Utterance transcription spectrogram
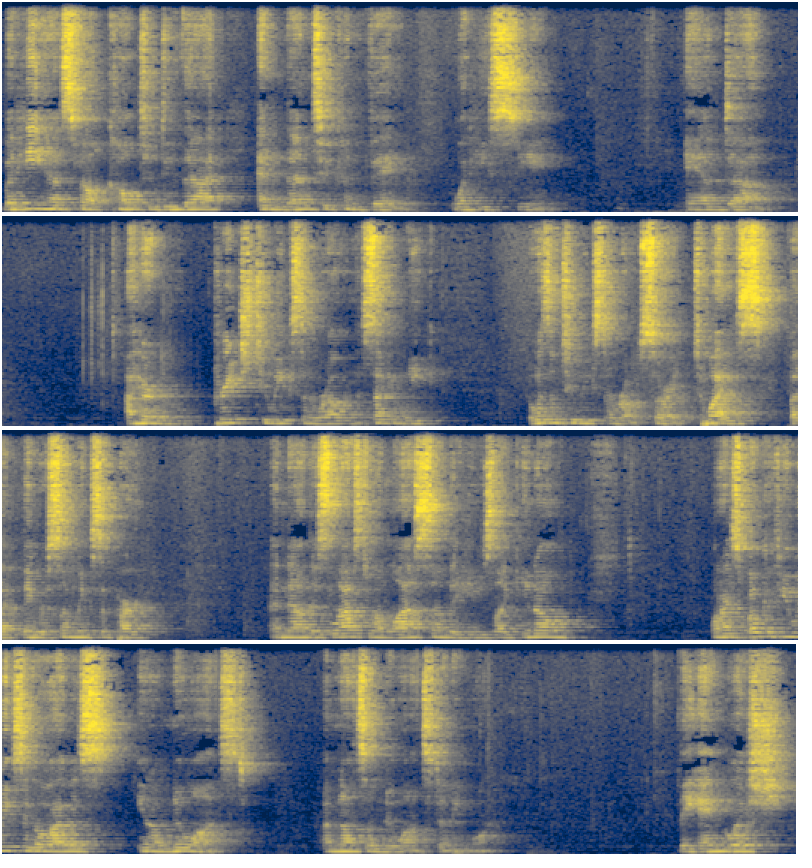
But he has felt called to do that and then to convey what he's seeing. And uh, I heard him preach two weeks in a row, and the second week, it wasn't two weeks in a row, sorry, twice, but they were some weeks apart. And now, this last one, last Sunday, he was like, You know, when I spoke a few weeks ago, I was, you know, nuanced. I'm not so nuanced anymore. The anguish,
